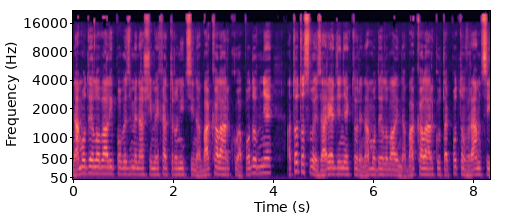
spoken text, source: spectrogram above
namodelovali povedzme naši mechatronici na bakalárku a podobne a toto svoje zariadenie, ktoré namodelovali na bakalárku, tak potom v rámci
